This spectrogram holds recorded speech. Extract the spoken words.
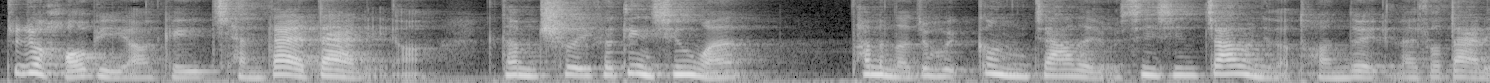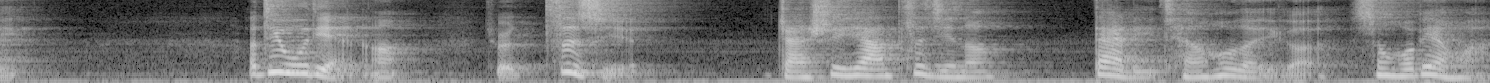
这就好比啊，给潜在代理啊，给他们吃了一颗定心丸，他们呢就会更加的有信心加入你的团队来做代理。那第五点啊，就是自己展示一下自己呢代理前后的一个生活变化。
